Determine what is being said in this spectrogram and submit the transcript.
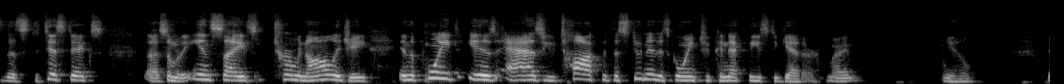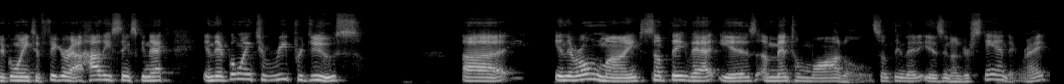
the statistics, uh, some of the insights, terminology. And the point is, as you talk, that the student is going to connect these together, right? You know, they're going to figure out how these things connect, and they're going to reproduce uh, in their own mind something that is a mental model, something that is an understanding, right?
